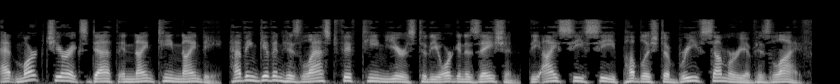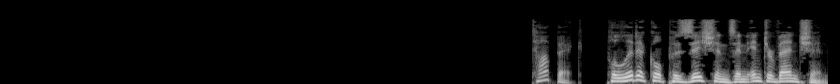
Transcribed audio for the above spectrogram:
At Marc Chirik's death in 1990, having given his last 15 years to the organisation, the ICC published a brief summary of his life. Political positions and intervention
